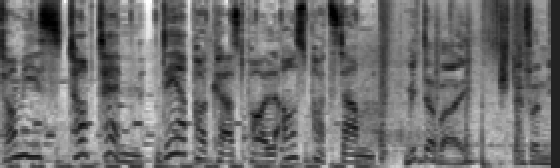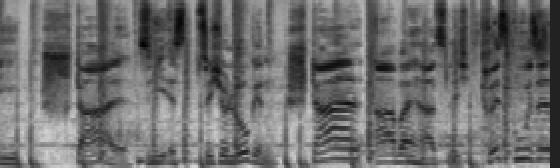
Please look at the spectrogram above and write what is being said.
Tommys Top 10, der Podcast-Poll aus Potsdam. Mit dabei Stefanie Stahl. Sie ist Psychologin. Stahl, aber herzlich. Chris Guse,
